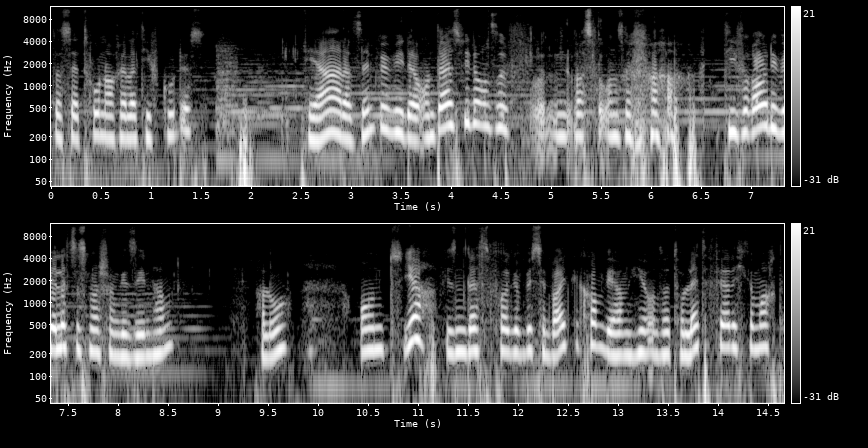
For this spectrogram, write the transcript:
dass der Ton auch relativ gut ist. Ja, da sind wir wieder. Und da ist wieder unsere... Was für unsere Frau. Die Frau, die wir letztes Mal schon gesehen haben. Hallo? Und ja, wir sind letzte Folge ein bisschen weit gekommen. Wir haben hier unsere Toilette fertig gemacht.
